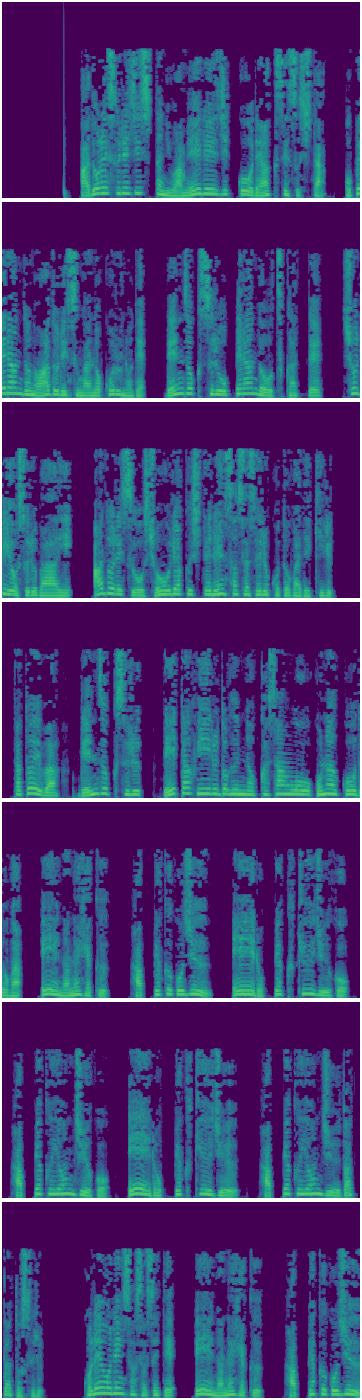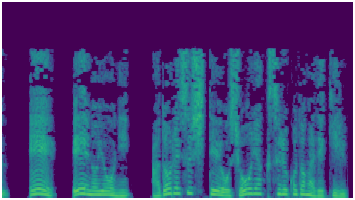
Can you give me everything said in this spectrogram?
アドレスレジスタには命令実行でアクセスしたオペランドのアドレスが残るので、連続するオペランドを使って処理をする場合、アドレスを省略して連鎖させることができる。例えば、連続するデータフィールド群の加算を行うコードが A700、850、A695、845、A690、840だったとする。これを連鎖させて A700、850、A、A のようにアドレス指定を省略することができる。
